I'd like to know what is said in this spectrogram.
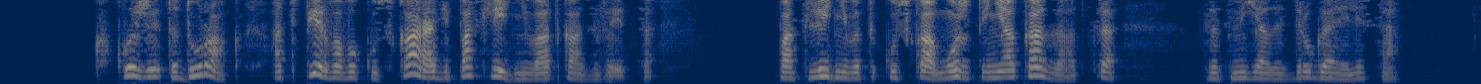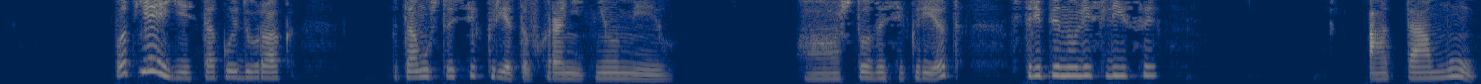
— Какой же это дурак! От первого куска ради последнего отказывается. — Последнего-то куска может и не оказаться, — засмеялась другая лиса. Вот я и есть такой дурак, потому что секретов хранить не умею. — А что за секрет? — встрепенулись лисы. — А тому,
